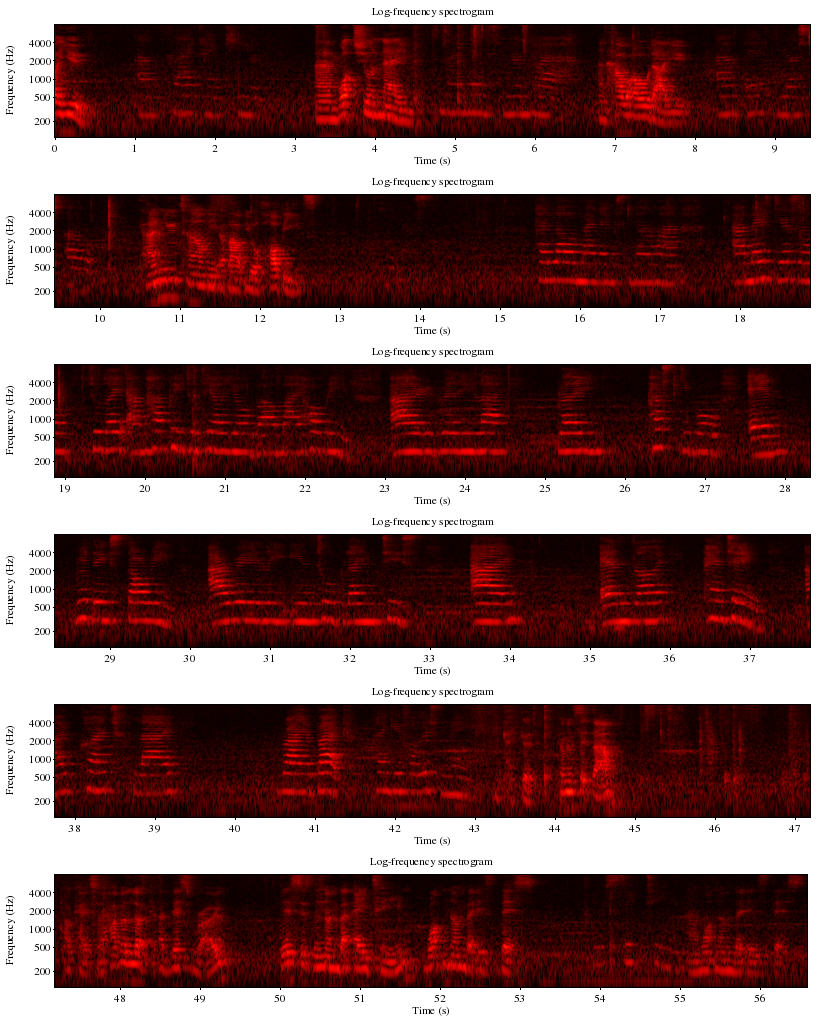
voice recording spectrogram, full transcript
are you? I'm fine, thank you. And what's your name? My name's Nanhua. And how old are you? I'm eight years old. Can you tell me about your hobbies? Yes. Hello, my name's Nanhua. I'm eight years old. Today I'm happy to tell you about my hobby. I really like playing basketball and story. I'm really into playing chess. I enjoy painting. I quite like ride a bike. Thank you for listening. Okay, good. Come and sit down. Okay, so have a look at this row. This is the number 18. What number is this? 16, And what number is this?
